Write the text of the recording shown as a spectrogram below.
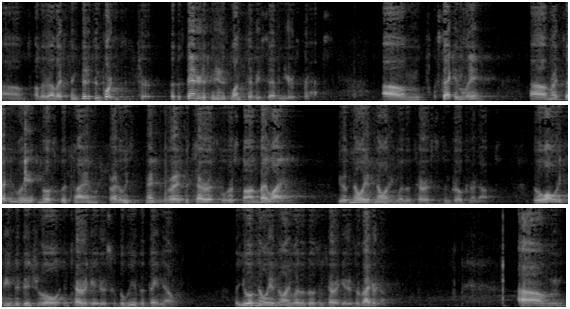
Um, other rabbis think that it's important to deter, but the standard opinion is once every seven years, perhaps. Um, secondly, um, right, secondly, most of the time, right, at least right, the terrorists will respond by lying. You have no way of knowing whether the terrorist has been broken or not. There will always be individual interrogators who believe that they know. But you have no way of knowing whether those interrogators are right or not. Um,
